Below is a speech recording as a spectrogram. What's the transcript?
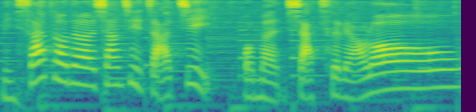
米沙头的香气杂记，我们下次聊喽。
